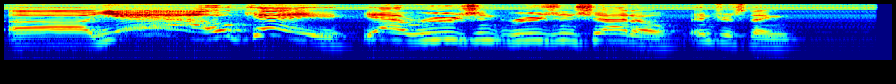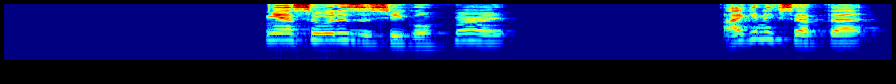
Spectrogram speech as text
Uh, yeah, okay. Yeah, Rouge and, Rouge and Shadow. Interesting. Yeah, so it is a sequel. All right. I can accept that.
